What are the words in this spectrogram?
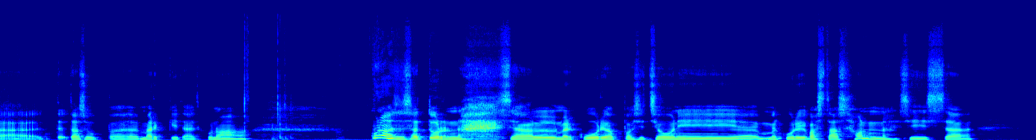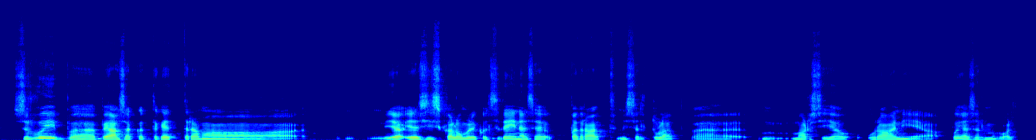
äh, tasub äh, märkida, et kuna kuna see Saturn seal Merkuuri opositsiooni, Merkuuri vastas on, siis sul võib peas hakata ketrama ja, ja siis ka loomulikult see teine, see kvadraat, mis sealt tuleb Marsi ja Uraani ja Põhjasõlme poolt.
